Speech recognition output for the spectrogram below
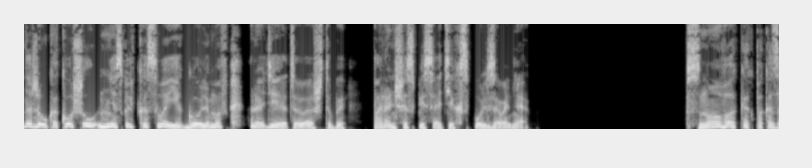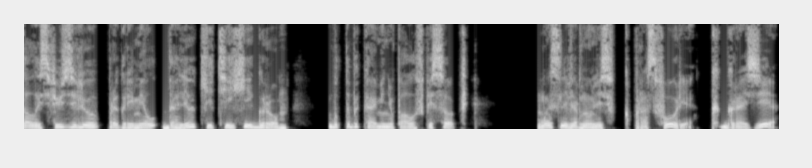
даже укокошил несколько своих големов ради этого, чтобы пораньше списать их с пользования. Снова, как показалось Фюзелю, прогремел далекий тихий гром, будто бы камень упал в песок. Мысли вернулись к просфоре, к грозе,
